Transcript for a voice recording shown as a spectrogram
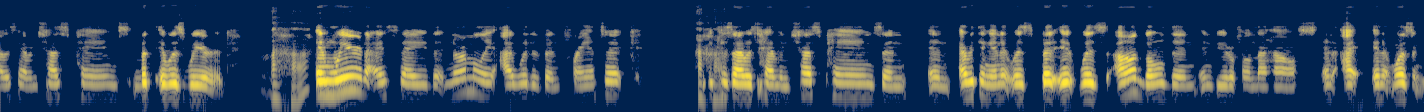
I was having chest pains, but it was weird. Uh huh. And weird, I say that normally I would have been frantic Uh huh. because I was having chest pains and and everything, and it was, but it was all golden and beautiful in the house, and I and it wasn't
